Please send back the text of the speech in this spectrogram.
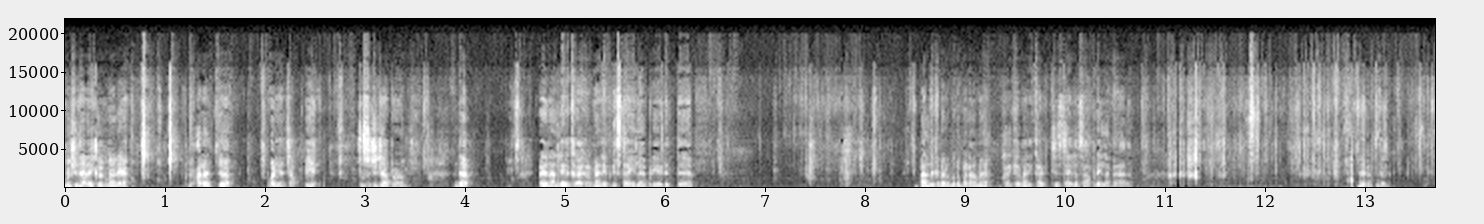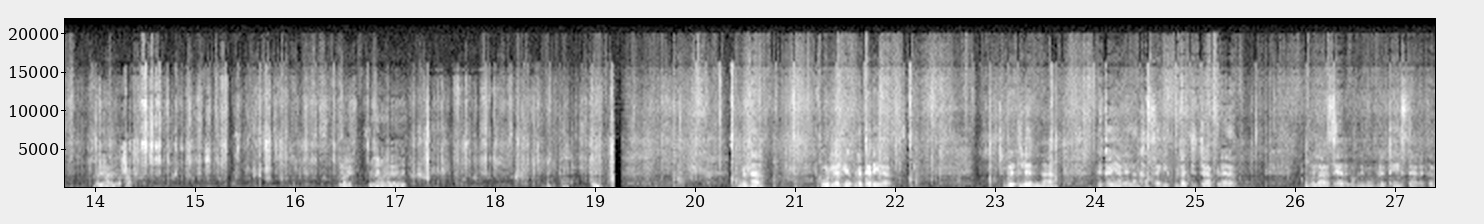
மிஷின் அரைக்கிற மாதிரி அரைச்சு வழியா சப்பி துசிச்சு சாப்பிடணும். இந்த வெளிநாட்டில் இருக்கிற மாதிரி இப்படி ஸ்டைலில் இப்படி எடுத்து பல்லுக்கு மேலே படாமல் கைக்கிற மாதிரி கடிச்சு ஸ்டைலில் சாப்பிட எல்லாம் வராது. வீட்டில் இருந்தால் இந்த கையால் எல்லாம் கசக்கி குழச்சி சாப்பிட இவ்வளோ ஆசையாக இருக்கும் தெரியுமா இவ்வளோ டேஸ்ட்டாக இருக்கு.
